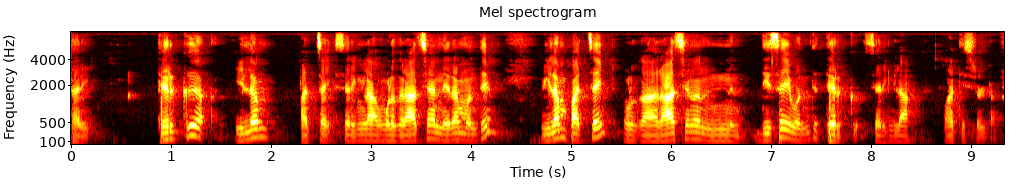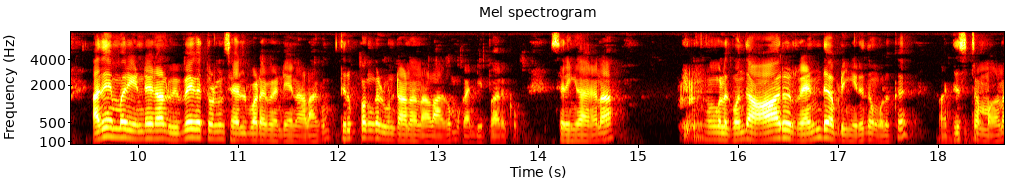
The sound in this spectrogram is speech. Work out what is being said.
சரி. தெற்கு இளம் பச்சை. சரிங்களா? உங்களுக்கு ராசியா நிறம் வந்து இளம் பச்சை உங்களுக்கு ராசியான திசை வந்து தெற்கு. சரிங்களா? மாற்றி சொல்லிட்டோம். அதே மாதிரி இன்றைய நாள் விவேகத்துடன் செயல்பட வேண்டிய நாளாகவும் திருப்பங்கள் உண்டான நாளாகவும் கண்டிப்பாக இருக்கும். சரிங்களா? ஏன்னா உங்களுக்கு வந்து ஆறு ரெண்டு அப்படிங்கிறது உங்களுக்கு அதிர்ஷ்டமான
